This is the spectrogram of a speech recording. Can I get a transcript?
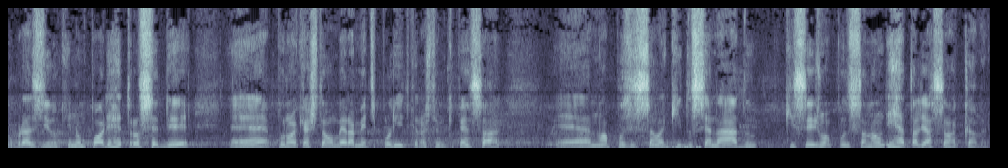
O Brasil que não pode retroceder é, por uma questão meramente política. Nós temos que pensar é, numa posição aqui do Senado que seja uma posição não de retaliação à Câmara,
